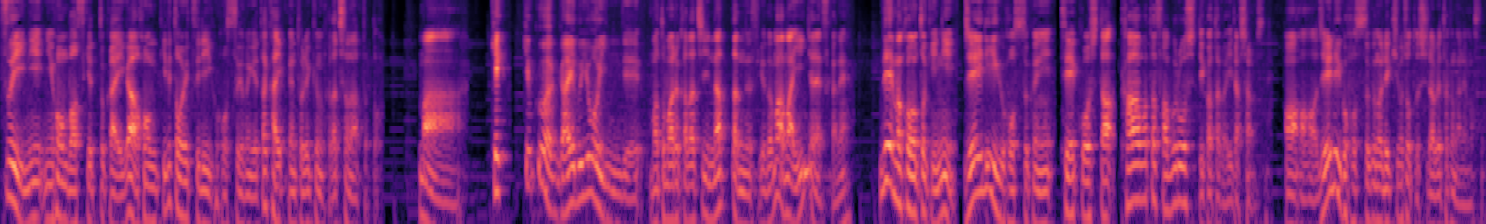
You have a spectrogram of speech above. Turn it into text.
ついに日本バスケット界が本気で統一リーグ発足に向けた改革に取り組む形となったと。まあ、結局は外部要因でまとまる形になったんですけど、まあまあいいんじゃないですかね。で、まあ、この時に J リーグ発足に成功した川端三郎氏っていう方がいらっしゃるんですね。ああ、J リーグ発足の歴史もちょっと調べたくなりますね。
